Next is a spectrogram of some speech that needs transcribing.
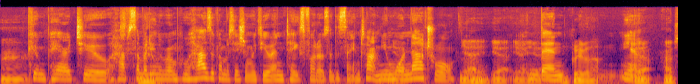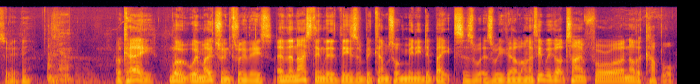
Mm. Compared to have somebody in the room who has a conversation with you and takes photos at the same time, you're more natural. yeah, yeah, yeah, yeah. Then Agree with that. yeah, yeah, absolutely. yeah. Okay, well, we're motoring through these, and the nice thing is these have become sort of mini debates as as we go along. I think we've got time for another couple.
